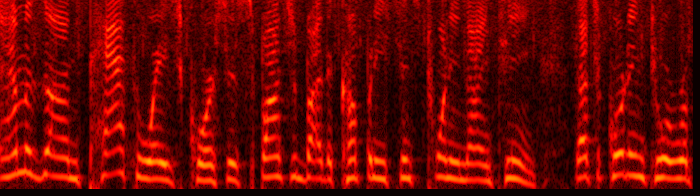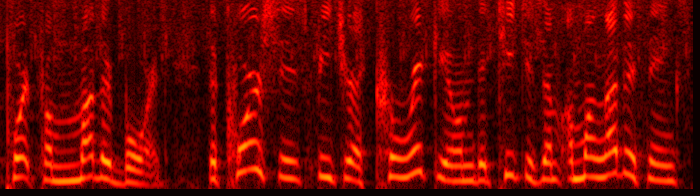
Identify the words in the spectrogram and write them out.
Amazon Pathways courses sponsored by the company since 2019. That's according to a report from Motherboard. The courses feature a curriculum that teaches them, among other things,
